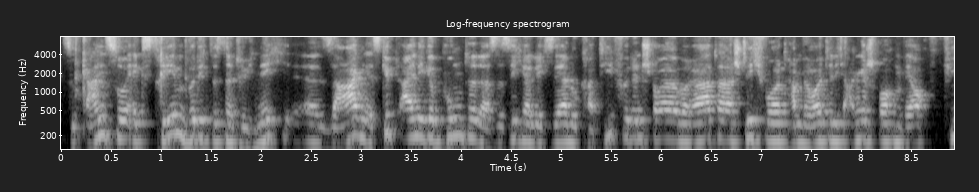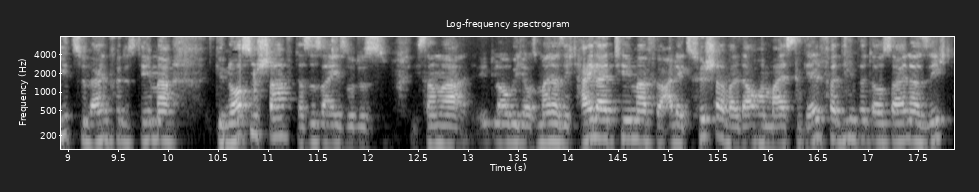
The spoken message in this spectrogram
So ganz so extrem würde ich das natürlich nicht äh, sagen. Es gibt einige Punkte, das ist sicherlich sehr lukrativ für den Steuerberater. Stichwort haben wir heute nicht angesprochen, wäre auch viel zu lang für das Thema Genossenschaft. Das ist eigentlich so das, ich sage mal, glaube ich, aus meiner Sicht Highlight-Thema für Alex Fischer, weil da auch am meisten Geld verdient wird aus seiner Sicht.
